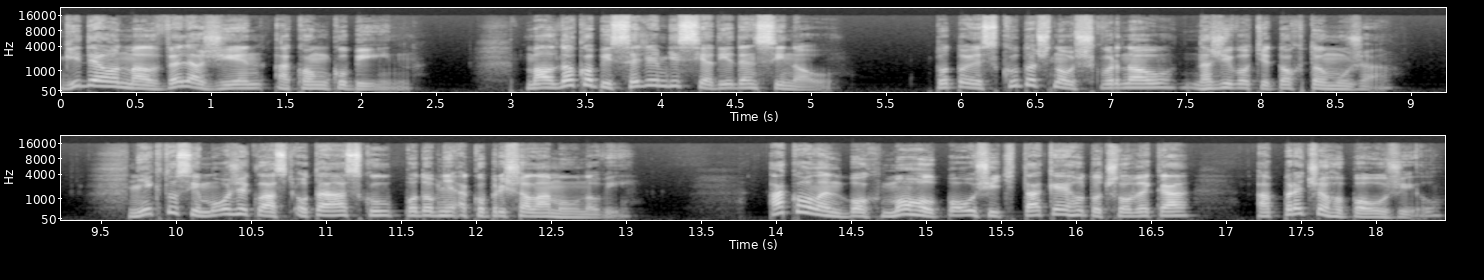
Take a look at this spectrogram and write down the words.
Gideon mal veľa žien a konkubín. Mal dokopy 71 synov. Toto je skutočnou škvrnou na živote tohto muža. Niekto si môže klásť otázku, podobne ako pri Šalamúnovi. Ako len Boh mohol použiť takéhoto človeka a prečo ho použil?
